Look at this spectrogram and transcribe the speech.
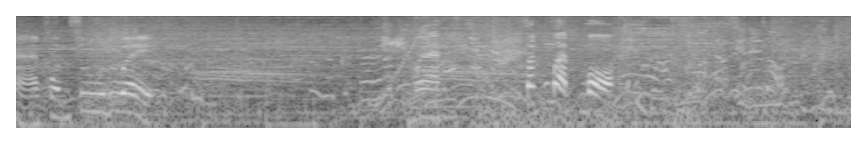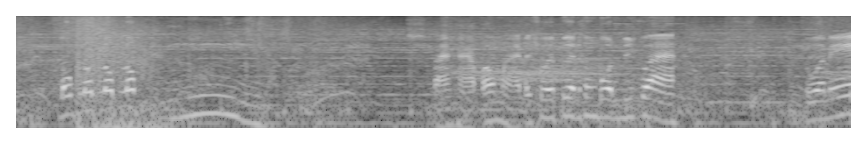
หาคนสู้ด้วยมาสักหมัดบอกลบลบลบลบอืมไปหาเป้าหมายไปช่วยเพื่อนข้างบนดีกว่า ตัวนี้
